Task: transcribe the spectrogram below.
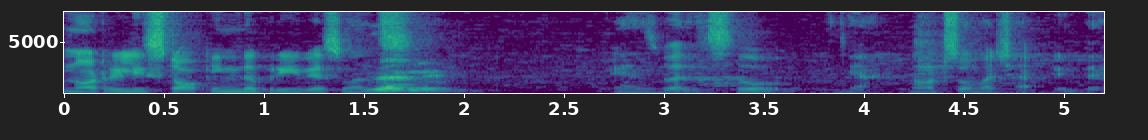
not really stocking the previous ones Exactly. as well. So not so much happening there.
